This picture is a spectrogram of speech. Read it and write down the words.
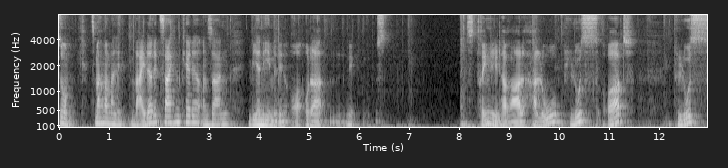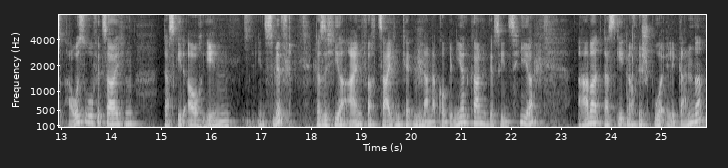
So, jetzt machen wir mal eine weitere Zeichenkette und sagen, wir nehmen den Ort oder eine String literal Hallo plus Ort plus Ausrufezeichen. Das geht auch in, in Swift, dass ich hier einfach Zeichenketten miteinander kombinieren kann. Wir sehen es hier. Aber das geht noch eine Spur eleganter.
